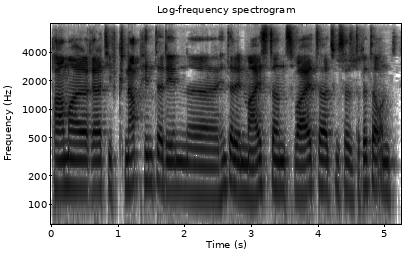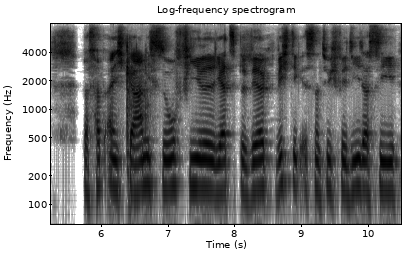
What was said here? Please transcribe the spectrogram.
paar Mal relativ knapp hinter den, äh, hinter den Meistern, Zweiter bzw. Dritter und das hat eigentlich gar nicht so viel jetzt bewirkt. Wichtig ist natürlich für die, dass sie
